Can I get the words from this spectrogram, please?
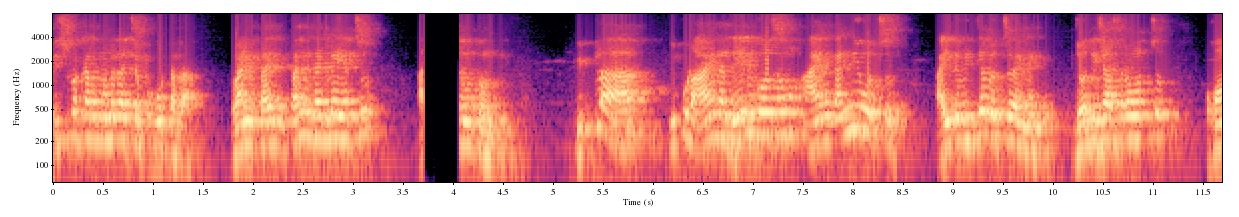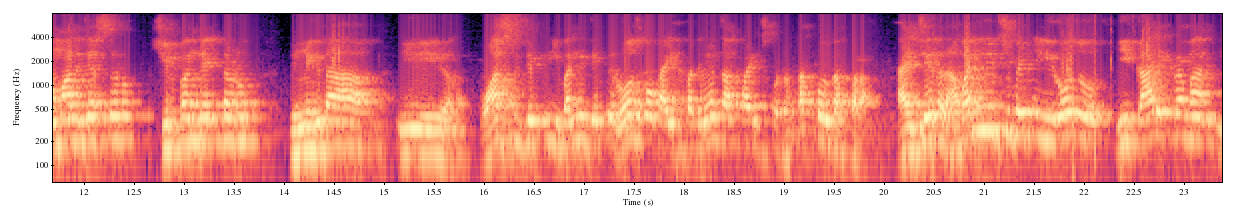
విశ్వకర్మలుగా చెప్పుకుంటారా? వాడిని తల్లి తగిలేయచ్చు? తగిలేయచ్చు జరుగుతుంది. ఇట్లా ఇప్పుడు ఆయన దేనికోసం ఆయనకు అన్నీ వచ్చు. ఐదు విద్యలు వచ్చు ఆయనకి. జ్యోతిశాస్త్రం వచ్చు హోమాలు చేస్తాడు శిల్పం చెప్తాడు ఈ మిగతా ఈ వాస్తు చెప్పి ఇవన్నీ చెప్పి రోజుకు ఒక ఐదు పది వేలు సంపాదించుకుంటాడు. తక్కువ తక్కువ ఆయన చేయలేదు అవన్నీ విడిచిపెట్టి ఈ రోజు ఈ కార్యక్రమానికి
